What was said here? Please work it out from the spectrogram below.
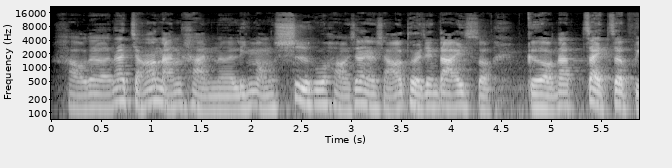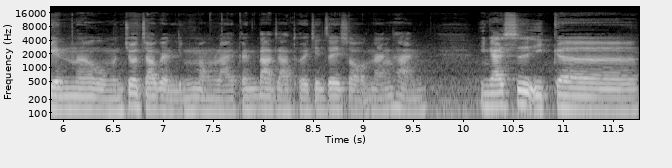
好的，那讲到南韩呢，柠檬似乎好像有想要推荐大家一首歌哦。那在这边呢，我们就交给柠檬来跟大家推荐这一首南韩，应该是一个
